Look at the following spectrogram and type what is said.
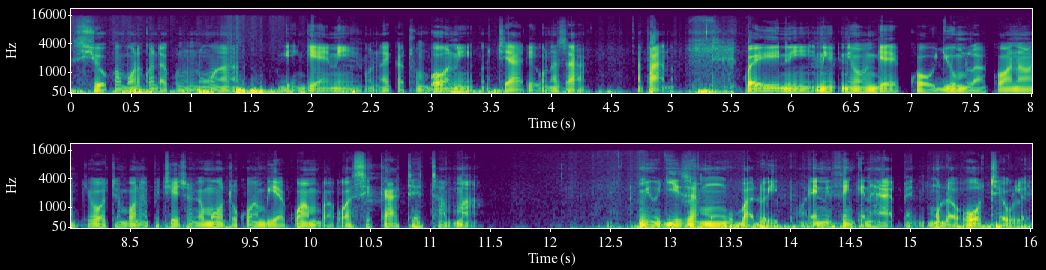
Sio kwamba unakwenda kununua gengeni unaweka tumboni tayari unazaa. Hapana. Kwa hii ni, ni, niongee kwa ujumla kwa wanawake wote ambao wanapitia changamoto kuambia kwamba wasikate tamaa. Miujiza ya mungu bado ipo. Anything can happen. Muda wote ule.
